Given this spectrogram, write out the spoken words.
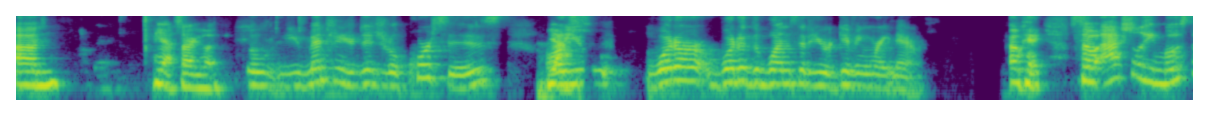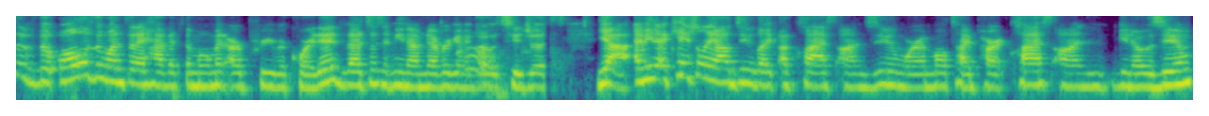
Um, yeah, sorry, go ahead. So you mentioned your digital courses. Are yes. you, what are, what are the ones that you're giving right now? Okay, so actually, most of the all of the ones that I have at the moment are pre-recorded. That doesn't mean I'm never going to oh. go to just yeah. I mean, occasionally I'll do like a class on Zoom or a multi-part class on you know Zoom,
